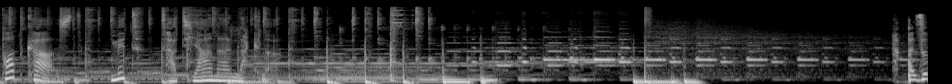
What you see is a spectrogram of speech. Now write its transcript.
Podcast mit Tatjana Lackner. Also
